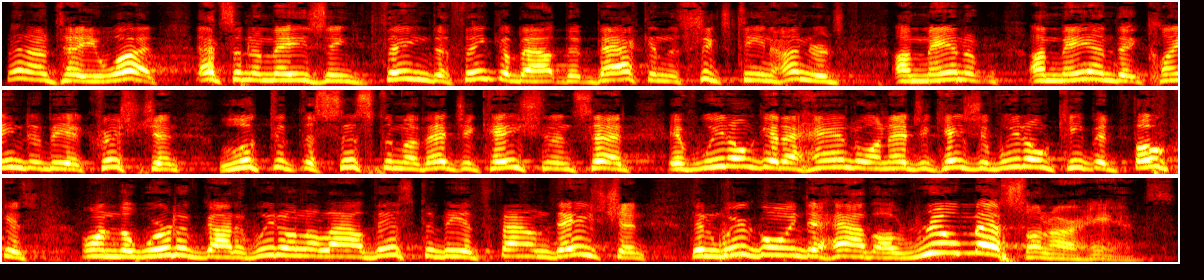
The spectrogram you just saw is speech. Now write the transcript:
Man, I'll tell you what, that's an amazing thing to think about that back in the 1600s, a man, a man that claimed to be a Christian looked at the system of education and said, if we don't get a handle on education, if we don't keep it focused on the Word of God, if we don't allow this to be its foundation, then we're going to have a real mess on our hands.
